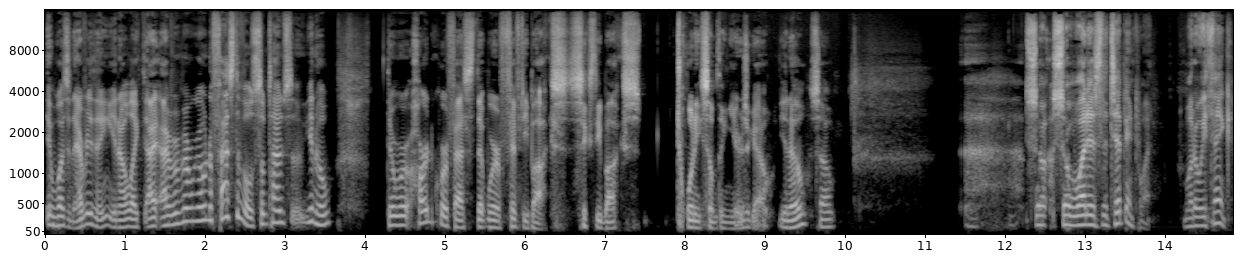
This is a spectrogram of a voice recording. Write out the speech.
It wasn't everything, you know. Like I, I remember going to festivals. Sometimes, uh, you know, there were hardcore fests that were 50 bucks 60 bucks 20 something years ago you know so So, so what is the tipping point? What do we think?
